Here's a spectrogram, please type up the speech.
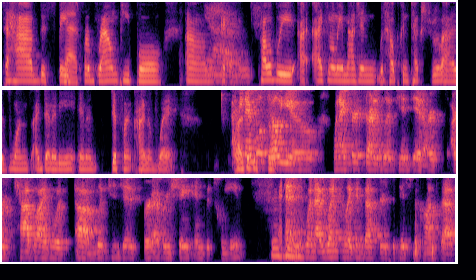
to have this space Yes. for brown people. Um, Yeah. And probably, I, I can only imagine, would help contextualize one's identity in a different kind of way. So I mean, I, think will it's dope. tell you, when I first started Live Tinted, our, our tagline was um, Live Tinted for every shade in between. Mhm. And when I went to like investors to pitch the concept,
